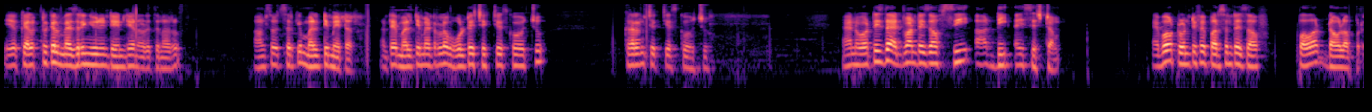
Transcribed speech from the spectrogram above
ఈ యొక్క ఎలక్ట్రికల్ మెజరింగ్ యూనిట్ ఏంటి అని అడుగుతున్నారు. ఆన్సర్ వచ్చేసరికి మల్టీమీటర్. అంటే మల్టీమీటర్లో వోల్టేజ్ చెక్ చేసుకోవచ్చు కరెంట్ చెక్ చేసుకోవచ్చు. And what is the advantage of CRDI system? About twenty five percentage of power developed.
